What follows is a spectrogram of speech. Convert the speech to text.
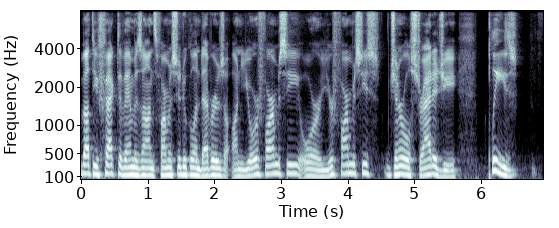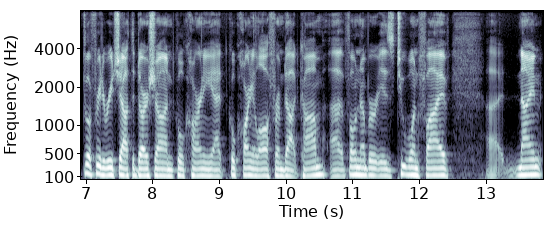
about the effect of Amazon's pharmaceutical endeavors on your pharmacy or your pharmacy's general strategy, please feel free to reach out to Darshan Kulkarni at kulkarnilawfirm.com. Uh, phone number is 215 uh, 9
